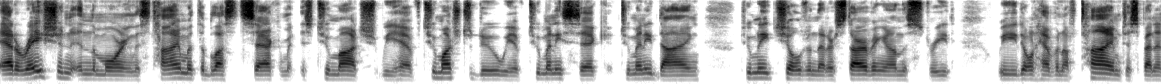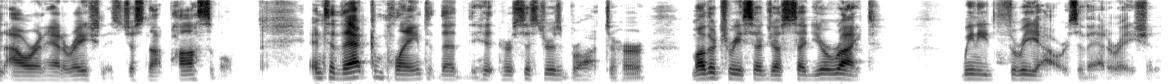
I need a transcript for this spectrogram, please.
adoration in the morning, this time with the Blessed Sacrament is too much. We have too much to do. We have too many sick, too many dying, too many children that are starving on the street. We don't have enough time to spend an hour in adoration. It's just not possible. And to that complaint that her sisters brought to her, Mother Teresa just said, You're right. We need three hours of adoration.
